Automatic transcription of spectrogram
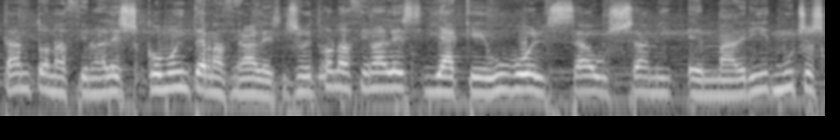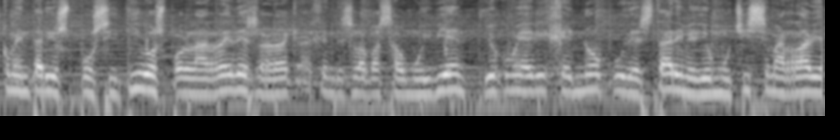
tanto nacionales como internacionales. Y sobre todo nacionales, ya que hubo el South Summit en Madrid. Muchos comentarios positivos por las redes, la verdad que la gente se lo ha pasado muy bien. Yo como ya dije no pude estar y me dio muchísima rabia.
